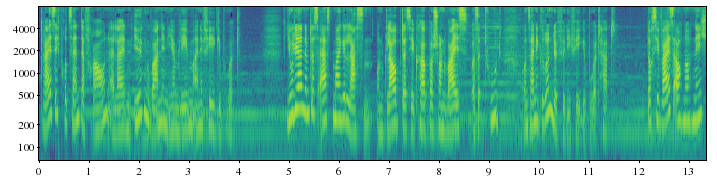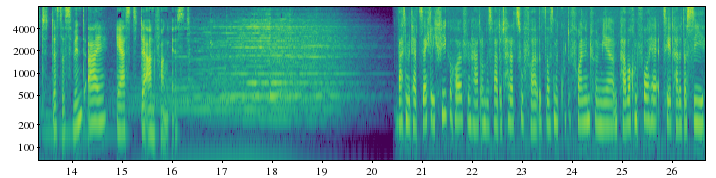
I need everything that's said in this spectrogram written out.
30 Prozent der Frauen erleiden irgendwann in ihrem Leben eine Fehlgeburt. Julia nimmt es erstmal gelassen und glaubt, dass ihr Körper schon weiß, was er tut und seine Gründe für die Fehlgeburt hat. Doch sie weiß auch noch nicht, dass das Windei erst der Anfang ist. Was mir tatsächlich viel geholfen hat, und das war totaler Zufall, ist, dass eine gute Freundin von mir ein paar Wochen vorher erzählt hatte, dass sie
